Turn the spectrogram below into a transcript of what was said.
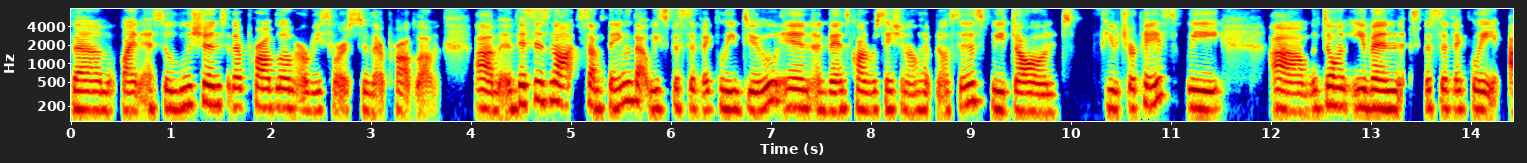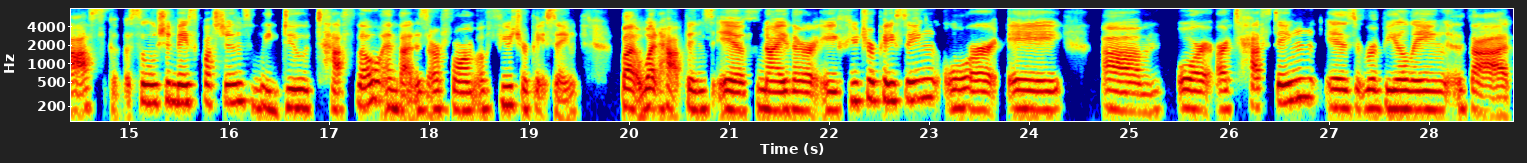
them find a solution to their problem, a resource to their problem. Um, this is not something that we specifically do in advanced conversational hypnosis. We don't future pace. We um, don't even specifically ask solution-based questions. We do test though, and that is our form of future pacing. But what happens if neither a future pacing or a um, or our testing is revealing that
